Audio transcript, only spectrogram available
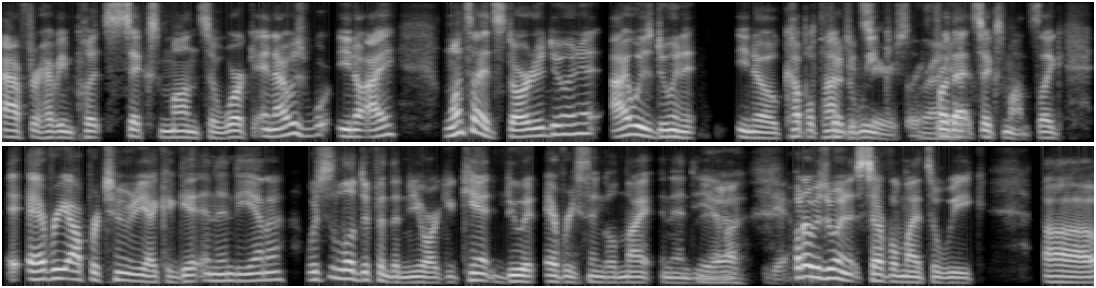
after having put six months of work, and I was, you know, I once I had started doing it, I was doing it, you know, a couple times a week seriously. Right. for that six months. Like every opportunity I could get in Indiana, which is a little different than New York. You can't do it every single night in Indiana, Yeah. Yeah. but I was doing it several nights a week. Uh,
